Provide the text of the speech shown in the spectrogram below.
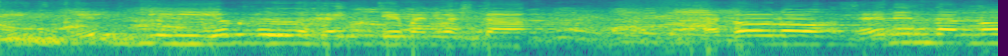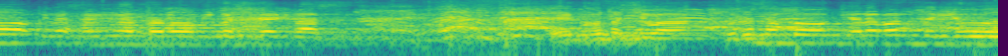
元気によく入ってまいりました高尾の青年団の皆さん方のみこしであります。え今年はふるさとキャラバンという大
